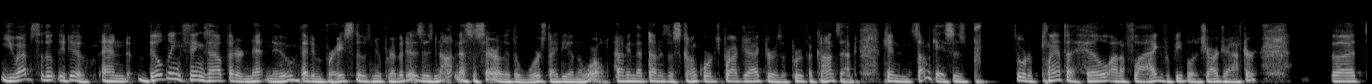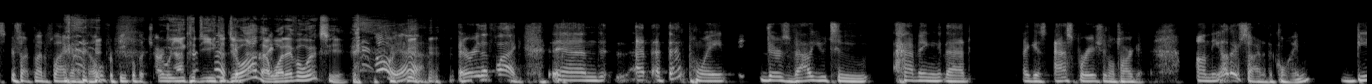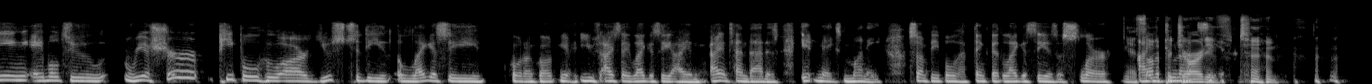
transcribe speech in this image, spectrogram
You absolutely do. And building things out that are net new, that embrace those new primitives, is not necessarily the worst idea in the world. Having that done as a skunkworks project or as a proof of concept can, in some cases, sort of plant a hill on a flag for people to charge after but sorry, plant a flag on a hill for people to charge. well, you could you could do either, whatever works for you. oh yeah, bury that flag. And at, at that point, there's value to having that, I guess, aspirational target. On the other side of the coin, being able to reassure people who are used to the legacy quote unquote. You, I say legacy. I I intend that as it makes money. Some people think that legacy is a slur. Yeah, it's not a pejorative not term.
